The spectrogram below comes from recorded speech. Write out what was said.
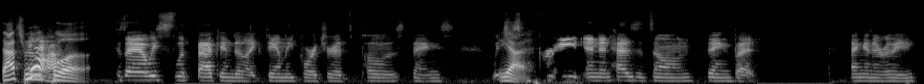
That's really yeah. cool. Because I always slip back into like family portraits, pose things, which yeah. is great and it has its own thing, but I'm gonna really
